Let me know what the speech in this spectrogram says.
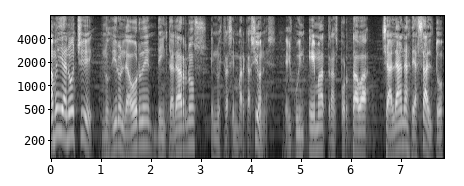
A medianoche nos dieron la orden de instalarnos en nuestras embarcaciones. El Queen Emma transportaba chalanas de asalto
